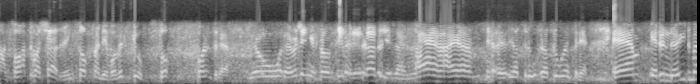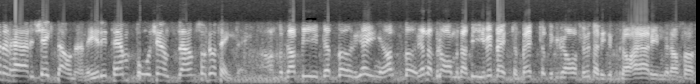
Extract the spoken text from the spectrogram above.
Han sa att det var kärringstopp, men det var väl gubbstopp? Var det inte det? Jo, det är väl ingen fruntimmer i den där bilen. Nej, nej jag, jag, tror, jag tror inte det. Eh, är du nöjd med den här shakedownen? Är det tempo och känslan som du har tänkt dig? Alltså, det, det börjar ingen, allt började bra, men det har blivit bättre och bättre. Jag tycker vi avslutar riktigt bra här inne. Då. Så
